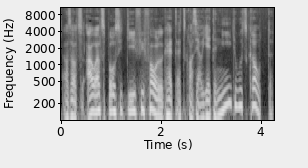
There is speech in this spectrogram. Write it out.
also als, auch als positive Folge, hat, hat quasi auch jeder Neid ausgerottet.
